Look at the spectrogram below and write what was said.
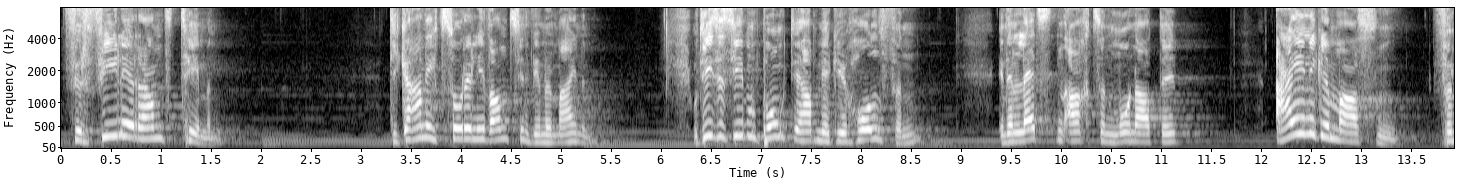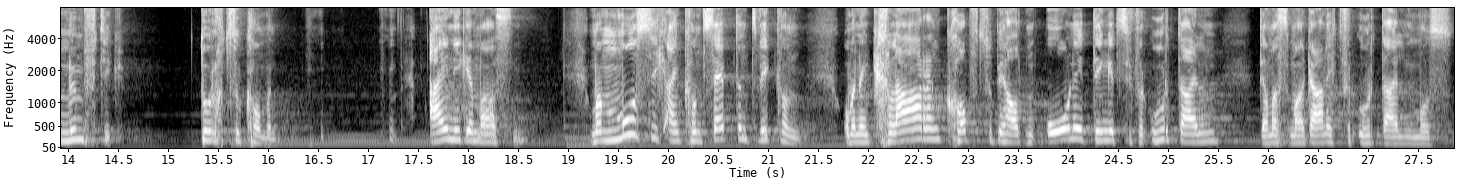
für viele Randthemen, die gar nicht so relevant sind, wie wir meinen. Und diese sieben Punkte haben mir geholfen, in den letzten 18 Monaten einigermaßen vernünftig durchzukommen. einigermaßen. Man muss sich ein Konzept entwickeln, um einen klaren Kopf zu behalten, ohne Dinge zu verurteilen, die man es mal gar nicht verurteilen muss.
